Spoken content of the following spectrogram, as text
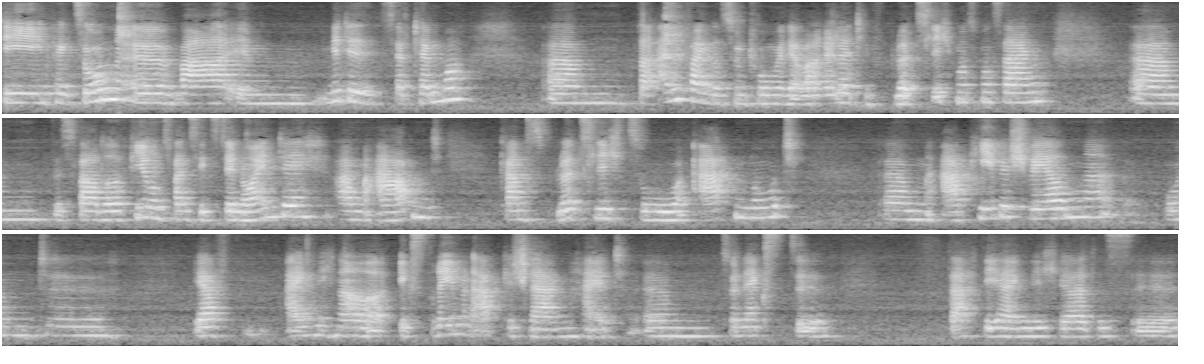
Die Infektion äh, war im Mitte September. Ähm, der Anfang der Symptome, der war relativ plötzlich, muss man sagen. Ähm, das war der 24.09. am Abend kam es plötzlich zu Atemnot, ähm, AP-Beschwerden und äh, ja, eigentlich einer extremen Abgeschlagenheit. Ähm, zunächst äh, dachte ich eigentlich, ja, das äh,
